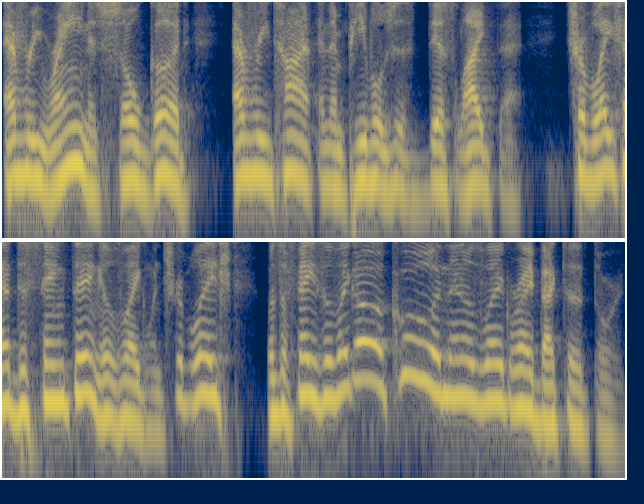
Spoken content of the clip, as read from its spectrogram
Every reign is so good every time. And then people just dislike that. Triple H had the same thing. It was like when Triple H was a face, it was like, oh, cool. And then it was like right back to authority.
